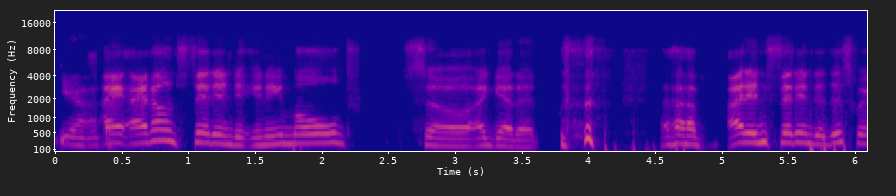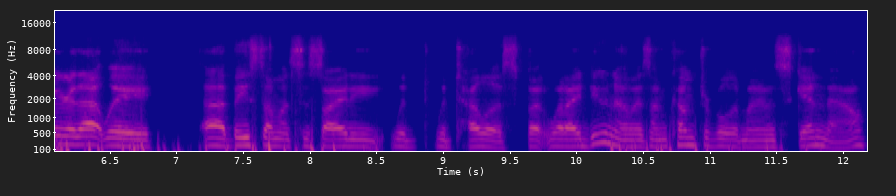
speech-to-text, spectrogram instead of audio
Yeah. I, I don't fit into any mold. So I get it. uh, I didn't fit into this way or that way uh, based on what society would would tell us. But what I do know is I'm comfortable in my own skin now.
